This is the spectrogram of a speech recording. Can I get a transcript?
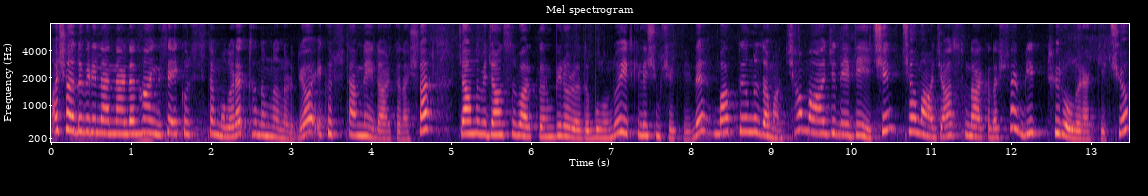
Aşağıda verilenlerden hangisi ekosistem olarak tanımlanır diyor. Ekosistem neydi arkadaşlar? Canlı ve cansız varlıkların bir arada bulunduğu etkileşim şekliydi. Baktığımız zaman çam ağacı dediği için çam ağacı aslında arkadaşlar bir tür olarak geçiyor.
